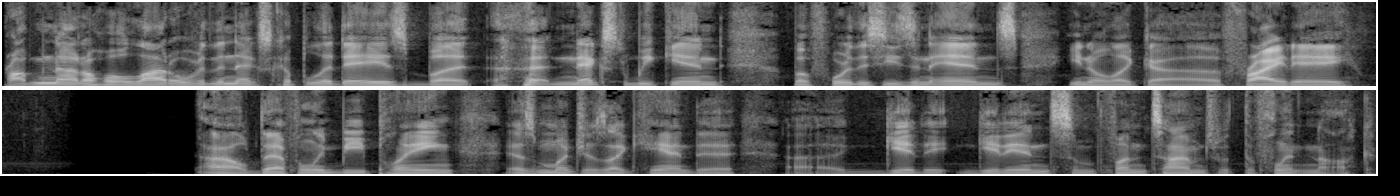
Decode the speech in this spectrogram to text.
Probably not a whole lot over the next couple of days, but next weekend before the season ends, you know, like uh, Friday, I'll definitely be playing as much as I can to uh, get it, get in some fun times with the Flint Knock.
